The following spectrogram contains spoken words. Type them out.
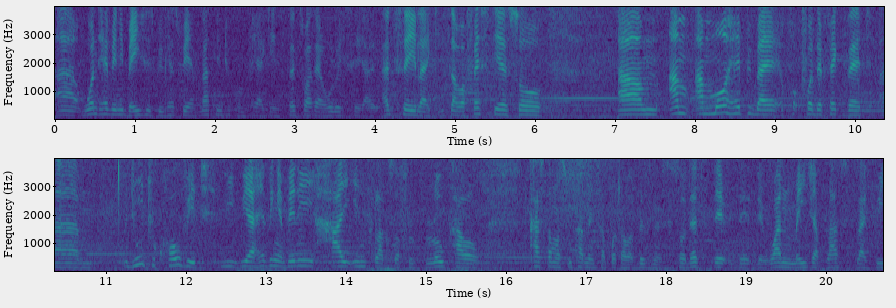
uh, won't have any basis because we have nothing to compare against. That's what I always say. I, I'd say like it's our first year, so um, I'm, I'm more happy by, for, for the fact that um, due to COVID, we, we are having a very high influx of local customers who come and support our business. So that's the, the, the one major plus. Like we,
